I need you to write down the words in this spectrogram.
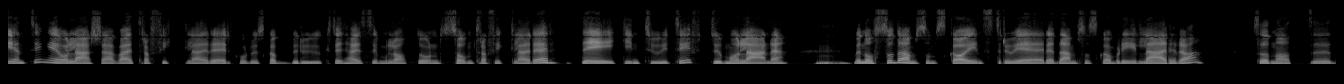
én ting er å lære seg å være trafikklærer, hvor du skal bruke denne simulatoren som trafikklærer. Det er ikke intuitivt, du må lære det. Mm. Men også dem som skal instruere dem som skal bli lærere. Sånn at eh,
